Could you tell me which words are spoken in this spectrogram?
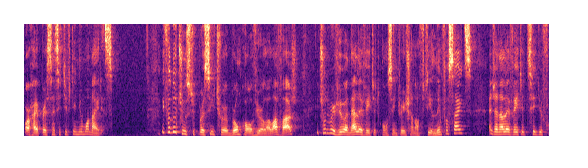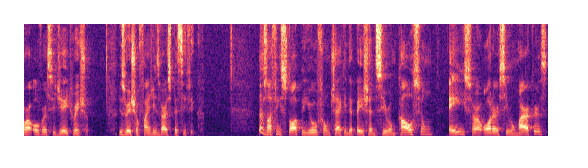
or hypersensitivity pneumonitis. If you do choose to proceed to a bronchoalveolar lavage, it should reveal an elevated concentration of T lymphocytes and an elevated CD4 over CD8 ratio. This ratio finding is very specific. There's nothing stopping you from checking the patient's serum calcium, ACE or other serum markers,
